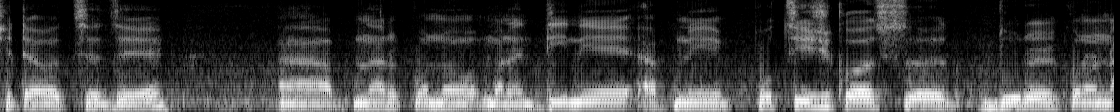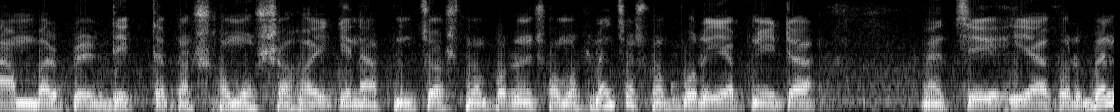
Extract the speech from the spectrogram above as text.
সেটা হচ্ছে যে আপনার কোনো মানে দিনে আপনি পঁচিশ গজ দূরের কোনো নাম্বার প্লেট দেখতে আপনার সমস্যা হয় কিনা? আপনি চশমা পরেন, সমস্যা নেই। চশমা পরেই আপনি এটা চে ইয়া করবেন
